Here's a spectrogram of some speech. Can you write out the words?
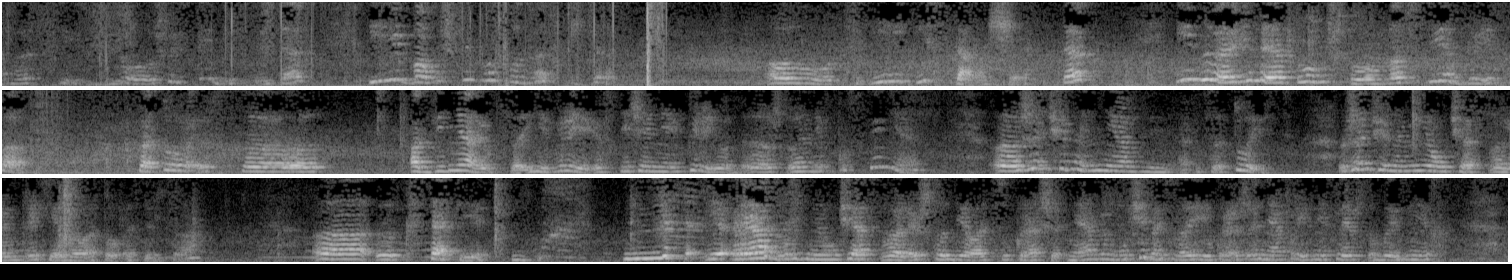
от 20 до 60, так? И бабушке по 125. Вот. И, и старше. Так? И говорили о том, что во всех грехах, в которых э, обвиняются евреи в течение периода, что они в пустыне, э, женщины не обвиняются. То есть женщины не участвовали в грехе золотого тельца. Э, э, кстати, нет, раз уж не участвовали, что делать с украшениями. Мужчины свои украшения принесли, чтобы из них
